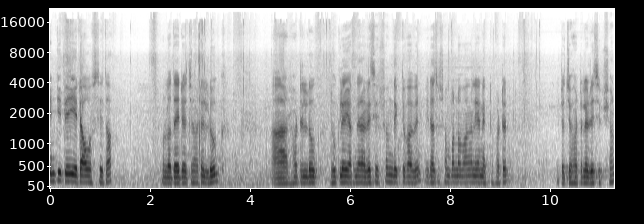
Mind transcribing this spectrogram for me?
এন্ট্রিতেই এটা অবস্থিত। মূলত এটা হচ্ছে হোটেল ডুক আর হোটেল ঢুক ঢুকলেই আপনারা রিসেপশন দেখতে পাবেন। এটা হচ্ছে সম্পূর্ণ বাঙালিয়ান একটা হোটেল এটা হচ্ছে হোটেলের রিসেপশন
